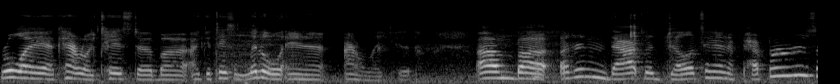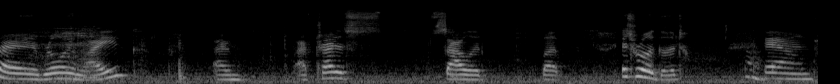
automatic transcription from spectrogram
Really, I can't really taste it, but I can taste a little, and it, I don't like it. Um, but other than that, the gelatin and the peppers, I really like. I'm, I've tried this salad, but it's really good, and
